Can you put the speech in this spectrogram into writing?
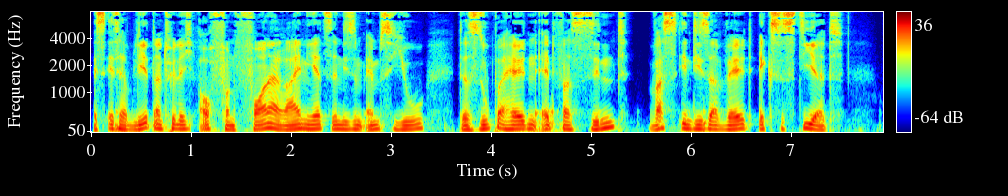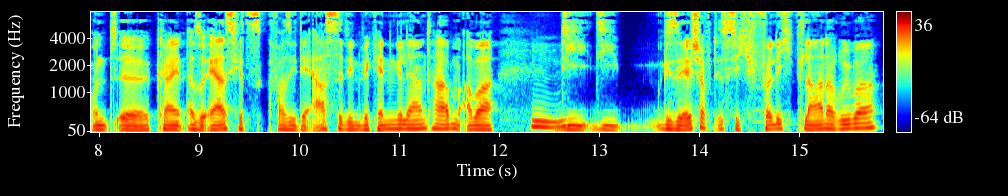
es etabliert natürlich auch von vornherein jetzt in diesem MCU, dass Superhelden etwas sind, was in dieser Welt existiert und äh, kein, also er ist jetzt quasi der erste, den wir kennengelernt haben, aber mhm. die die Gesellschaft ist sich völlig klar darüber,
